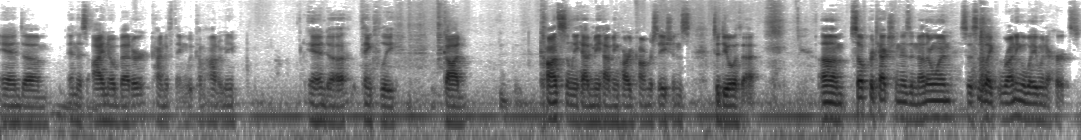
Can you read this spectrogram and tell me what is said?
And um, and this i know better kind of thing would come out of me. And uh, thankfully god constantly had me having hard conversations to deal with that. Um, Self protection is another one. So this is like running away when it hurts.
